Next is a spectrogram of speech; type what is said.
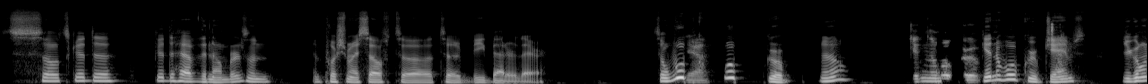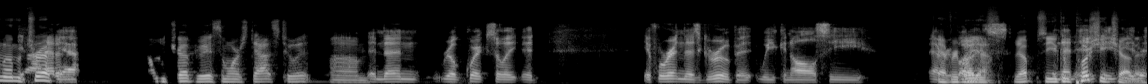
So it's good to good to have the numbers and and push myself to to be better there. So whoop Yeah. whoop group, you know, Get in the whoop group. get in a whoop group, James. You're going on the Yeah, trip. had Yeah. On the trip, we get some more stats to it. Um, And then real quick, so it, it if we're in this group, it we can all see Everybody's everybody's. yep. So you can push it- each it- other.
